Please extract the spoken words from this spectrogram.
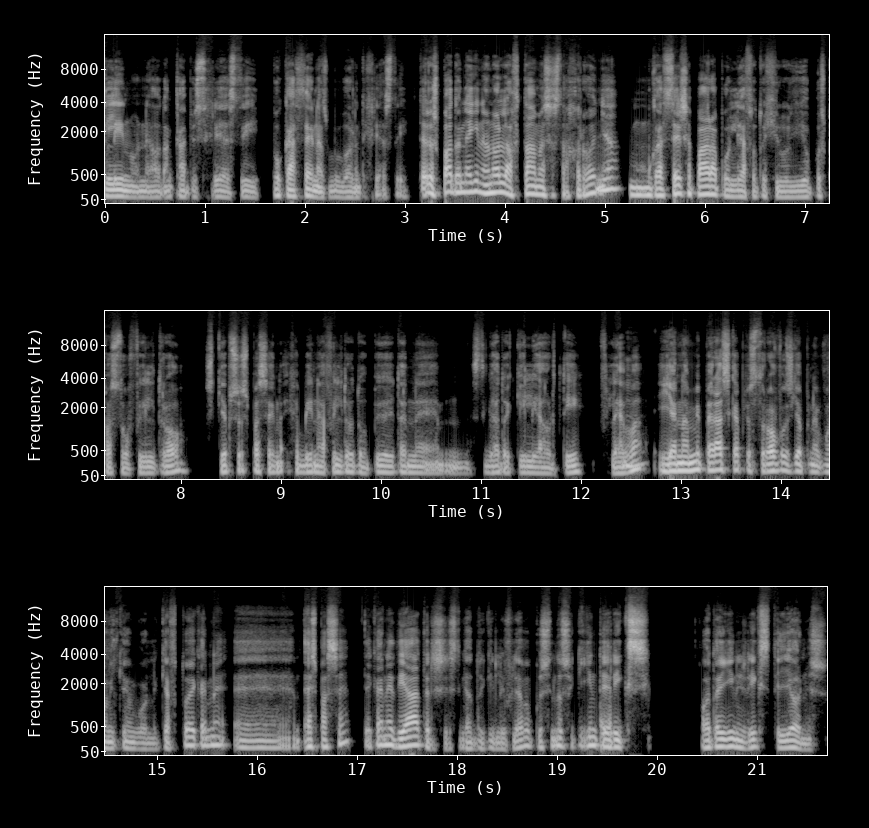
κλείνουν όταν κάποιος τη χρειαστεί, που ο καθένας μπορεί να τη χρειαστεί. Τέλος πάντων, έγιναν όλα αυτά μέσα στα χρόνια. Μου καθυστέρησε πάρα πολύ αυτό το χειρουργείο που έσπασε το φίλτρο. Σκέψω, έσπασε, είχε μπει ένα φίλτρο το οποίο ήταν ε, στην κάτω κύλη αορτή, φλέβα, για να μην περάσει κάποιος τρόφος για πνευμονική εμβολή. Και αυτό έκανε, ε, έσπασε και έκανε διάτρηση στην κάτω κύλη φλέβα που συνήθως εκεί γίνεται ρήξη. Όταν γίνει ρήξη, τελειώνεις.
